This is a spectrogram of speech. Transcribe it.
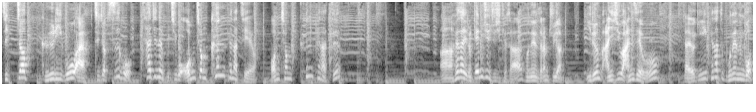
직접 그리고, 아, 직접 쓰고, 사진을 붙이고 엄청 큰 팬아트예요. 엄청 큰 팬아트. 아, 회사 이름 겜슈 주식회사. 보내는 사람 주연. 이름 안시우 안세우. 자, 여기 팬아트 보내는 곳.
